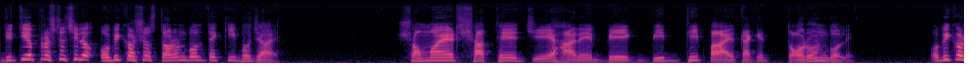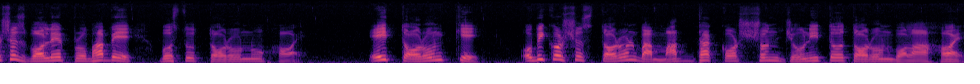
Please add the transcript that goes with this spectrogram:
দ্বিতীয় প্রশ্ন ছিল, অভিকর্ষ স্তরণ বলতে কি বোঝায়? সময়ের সাথে যে হারে বেগ বৃদ্ধি পায় তাকে ত্বরণ বলে। অভিকর্ষ বলের প্রভাবে বস্তু ত্বরণও হয়। এই ত্বরণকে অভিকর্ষ ত্বরণ বা মাধ্যাকর্ষণ জনিত ত্বরণ বলা হয়।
